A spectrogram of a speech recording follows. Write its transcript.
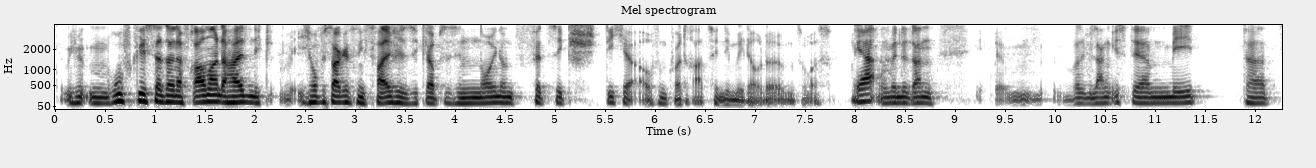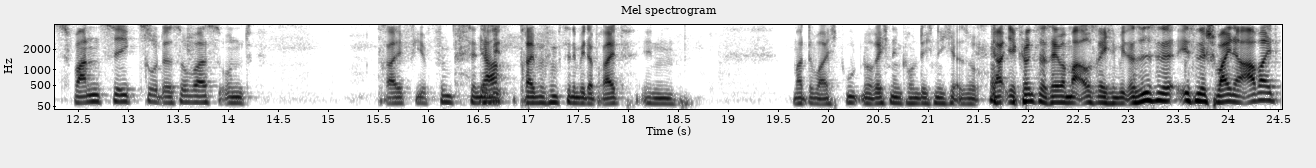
ich habe mich mit dem Rufchristen seiner Frau mal unterhalten. Ich, ich hoffe, ich sage jetzt nichts Falsches. Ich glaube, es sind 49 Stiche auf einen Quadratzentimeter oder irgend sowas. Ja. Und wenn du dann, ähm, wie lang ist der? Ein Meter 20 oder sowas und drei, vier, fünf Zentimeter, drei, vier, fünf Zentimeter breit in Mathe war ich gut, nur rechnen konnte ich nicht. Also, ja, ihr könnt es ja selber mal ausrechnen. Also, es ist eine, ist eine Schweinearbeit.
